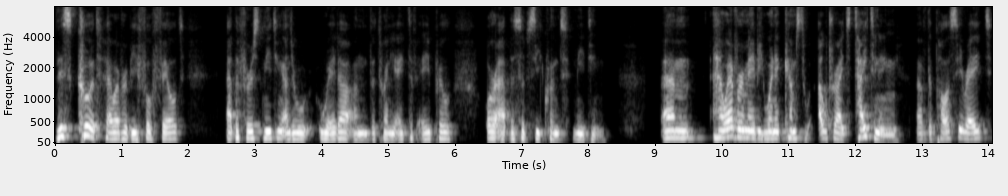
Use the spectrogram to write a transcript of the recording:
This could, however, be fulfilled at the first meeting under Ueda on the 28th of April or at the subsequent meeting. Um, however, maybe when it comes to outright tightening of the policy rate,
